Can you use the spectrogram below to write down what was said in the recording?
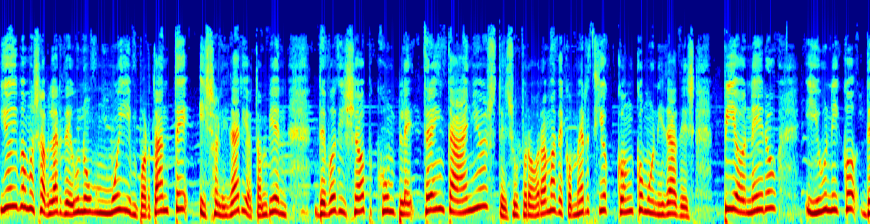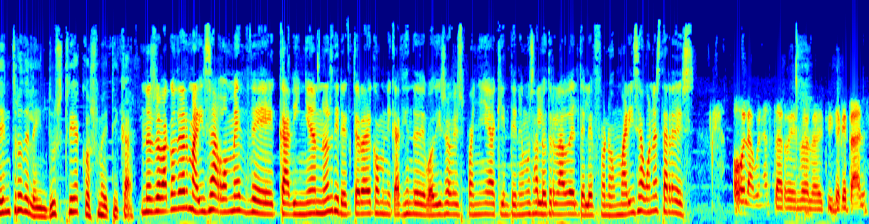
Y hoy vamos a hablar de uno muy importante y solidario también. The Body Shop cumple 30 años de su programa de comercio con comunidades, pionero y único dentro de la industria cosmética. Nos lo va a contar Marisa Gómez de Cadiñanos, directora de comunicación de The Body Shop España, a quien tenemos al otro lado del teléfono. Marisa, buenas tardes. Hola, buenas tardes, Lola Leticia, ¿qué tal?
